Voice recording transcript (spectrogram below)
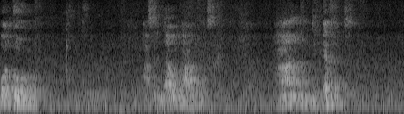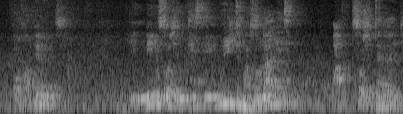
what God has endowed her with and the effort parents in being such a distinguished personality at such a tender age.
